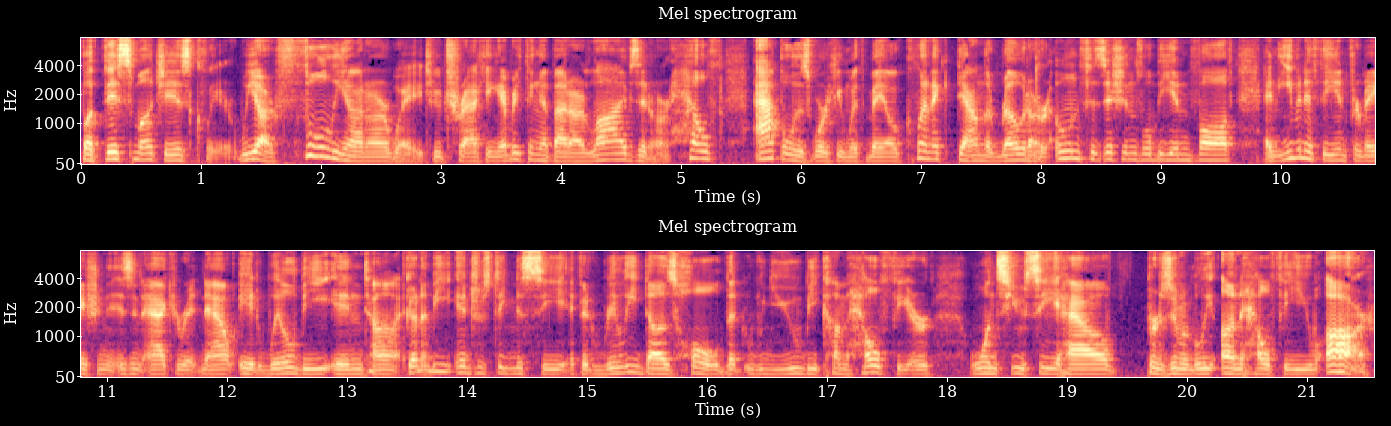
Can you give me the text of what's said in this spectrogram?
But this much is clear. We are fully on our way to tracking everything about our lives and our health. Apple is working with Mayo Clinic. Down the road, our own physicians will be involved. And even if the information isn't accurate now, it will be in time. It's going to be interesting to see if it really does hold that you become healthier once you see how presumably unhealthy you are.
